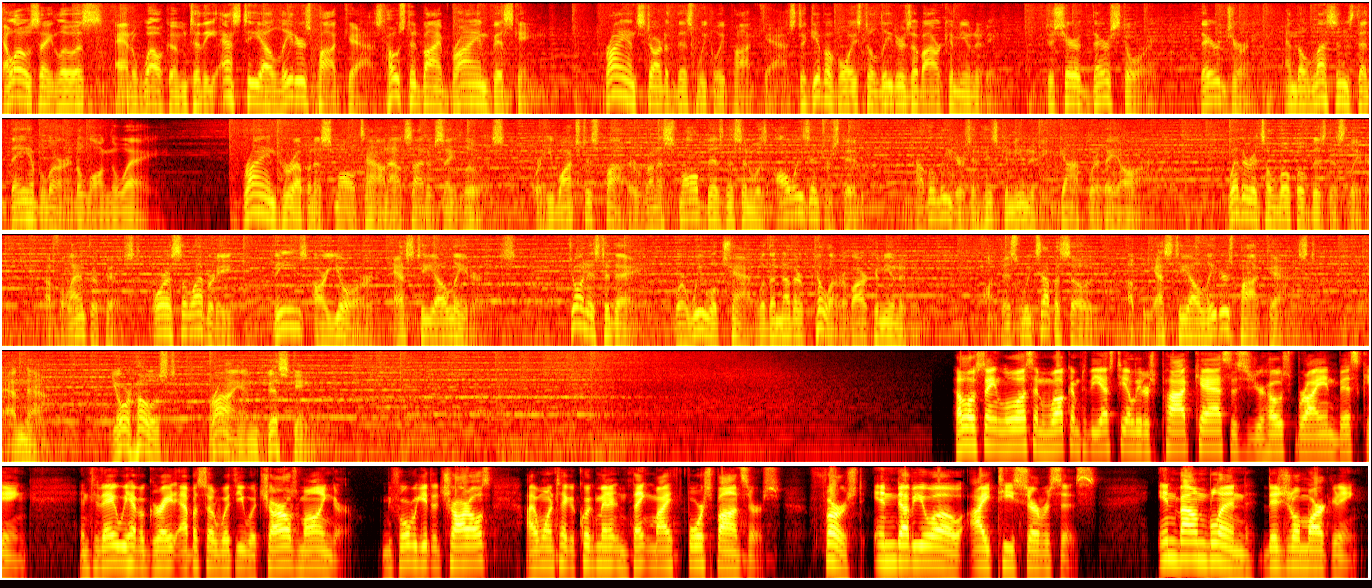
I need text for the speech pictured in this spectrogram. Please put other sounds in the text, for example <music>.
Hello, St. Louis, and welcome to the STL Leaders Podcast, hosted by Brian Bisking. Brian started this weekly podcast to give a voice to leaders of our community, to share their story, their journey, and the lessons that they have learned along the way. Brian grew up in a small town outside of St. Louis, where he watched his father run a small business and was always interested in how the leaders in his community got where they are. Whether it's a local business leader, a philanthropist, or a celebrity, these are your STL leaders. Join us today where we will chat with another pillar of our community on this week's episode of the STL Leaders Podcast. And now, your host, Brian Bisking. Hello, St. Louis, and welcome to the STL Leaders Podcast. This is your host, Brian Bisking. And today we have a great episode with you with Charles Mullinger. Before we get to Charles, I want to take a quick minute and thank my four sponsors. First, NWO IT Services, Inbound Blend Digital Marketing,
